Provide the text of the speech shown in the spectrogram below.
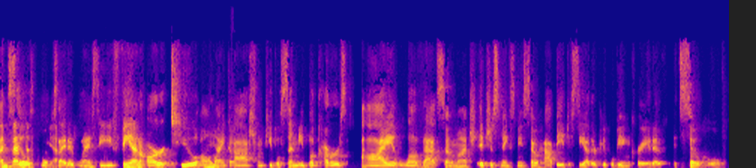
I'm That's still just, so excited yeah. when I see fan art too. Oh my gosh, when people send me book covers, I love that so much. It just makes me so happy to see other people being creative. It's so cool.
